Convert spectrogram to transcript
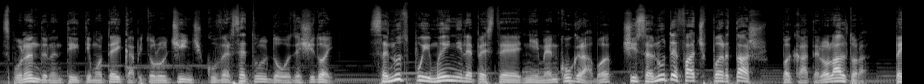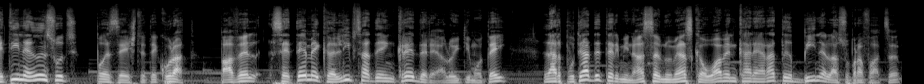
spunând în 1 Timotei capitolul 5 cu versetul 22. Să nu-ți pui mâinile peste nimeni cu grabă și să nu te faci părtaș păcatelor altora. Pe tine însuți păzește-te curat. Pavel se teme că lipsa de încredere a lui Timotei l-ar putea determina să numească oameni care arată bine la suprafață,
